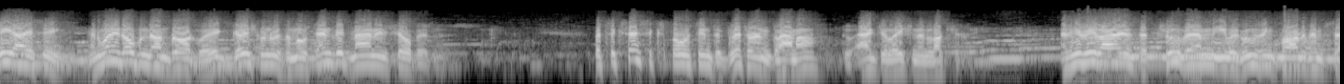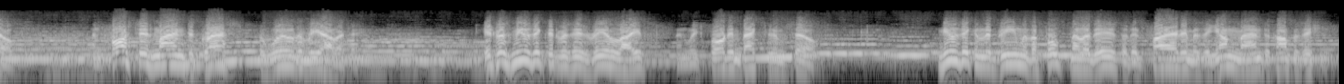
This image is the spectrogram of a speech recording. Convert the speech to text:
Thee I Sing, and when it opened on Broadway, Gershwin was the most envied man in show business. But success exposed him to glitter and glamour, to adulation and luxury. And he realized that through them he was losing part of himself and forced his mind to grasp the world of reality. It was music that was his real life and which brought him back to himself. Music and the dream of the folk melodies that had fired him as a young man to composition.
